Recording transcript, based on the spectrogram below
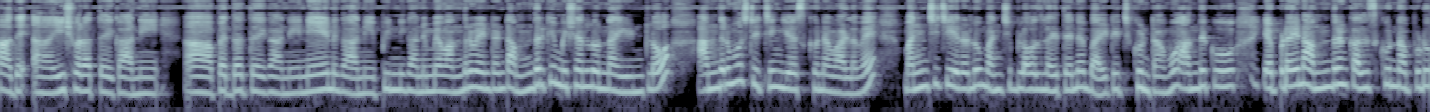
అదే ఈశ్వరత్తయ్య కానీ పెద్దత్తయ్య కానీ నేను కానీ పిన్ని కానీ మేమందరం ఏంటంటే అందరికీ మిషన్లు ఉన్నాయి ఇంట్లో. అందరము స్టిచ్చింగ్ చేసుకునే వాళ్ళమే. మంచి చీరలు మంచి బ్లౌజులు అయితేనే బయట ఇచ్చుకుంటాము. అందుకు ఎప్పుడైనా అందరం కలుసుకున్నప్పుడు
